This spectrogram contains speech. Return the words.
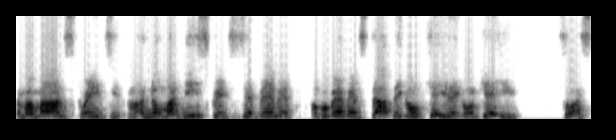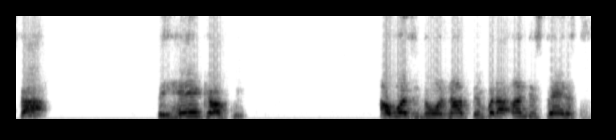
And my mom screamed, she, I know my niece screamed, she said, Bam Bam, Uncle Bam Bam, stop, they gonna kill you, they gonna kill you. So I stopped. They handcuffed me. I wasn't doing nothing, but I understand it's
